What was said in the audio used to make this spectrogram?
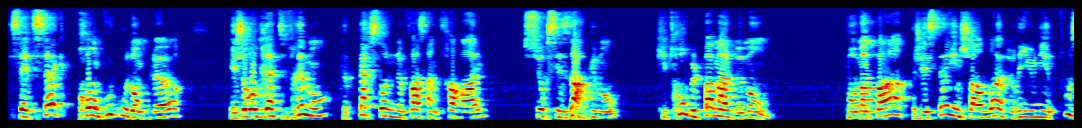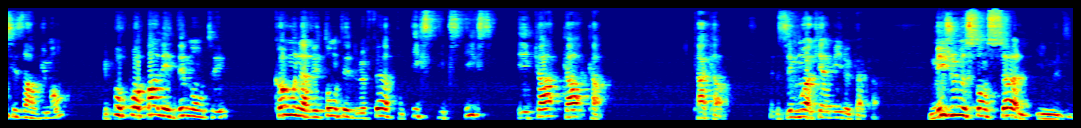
Cette secte prend beaucoup d'ampleur, et je regrette vraiment que personne ne fasse un travail sur ces arguments qui troublent pas mal de monde. Pour ma part, j'essaye, Inch'Allah, de réunir tous ces arguments, et pourquoi pas les démonter comme on avait tenté de le faire pour XXX et KKK. KK. C'est moi qui ai mis le KK. Mais je me sens seul, il me dit.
